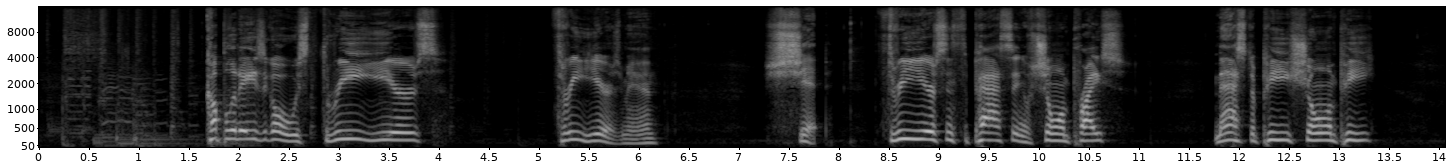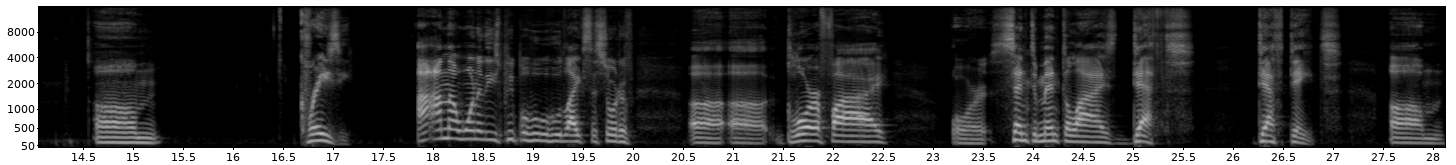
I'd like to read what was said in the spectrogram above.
A couple of days ago, it was three years. Three years, man. Shit. Three years since the passing of Sean Price, Master P, Sean P. Um, crazy. I, am not one of these people who who likes to sort of uh, uh, glorify or sentimentalize deaths, death dates. Um,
